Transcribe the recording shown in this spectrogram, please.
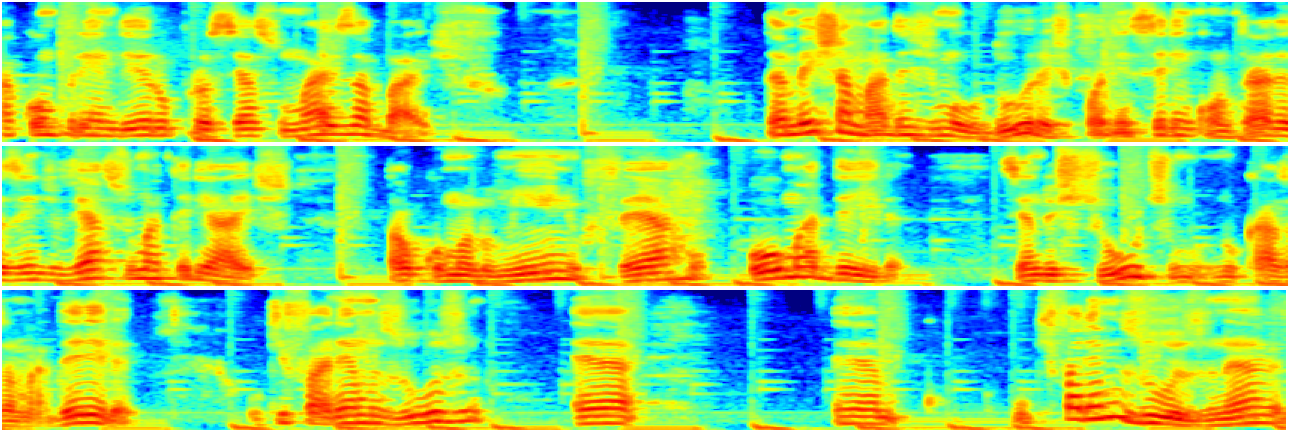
a compreender o processo mais abaixo. Também chamadas de molduras podem ser encontradas em diversos materiais, tal como alumínio, ferro ou madeira. Sendo este último, no caso a madeira, o que faremos uso é, é o que faremos uso, né?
